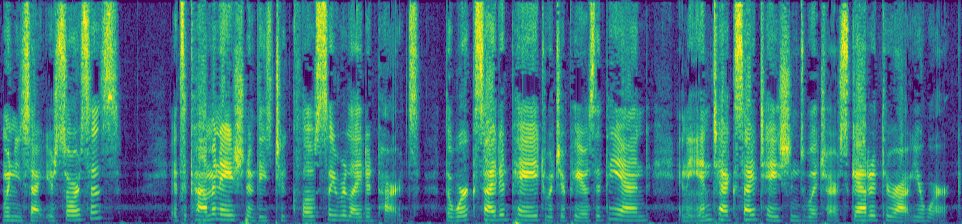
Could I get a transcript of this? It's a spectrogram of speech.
when you cite your sources, it's a combination of these two closely related parts, the works cited page which appears at the end, and the in-text citations which are scattered throughout your work.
